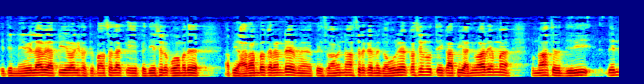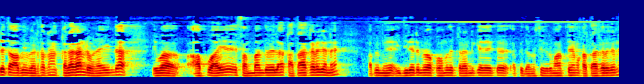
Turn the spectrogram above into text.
ඉතින් මේ වෙලාවේ අපි ඒ වගේ සතිපාසලක් ඒ ප්‍රදේශවල කොහොමද අපි ආරම්භ කරන්න අපේ ස්වාමීන් වහන්සේට කරන ගෞරවයක් වශයෙන් උත් ඒක අපි අනිවාර්යයෙන්ම උන්වහන්සේට දිරි දෙන්න තාම මේ වැඩසටහන් කරගන්න ඕනේ. ඒ හින්දා ඒවා ආපු අය සම්බන්ධ වෙලා කතා කරගෙන අපි මේ ඉදිරියට මේවා කොහොමද කරන්න කියලා ඒක අපි ධනුසේකර මහත්තයාම කතා කරගෙන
